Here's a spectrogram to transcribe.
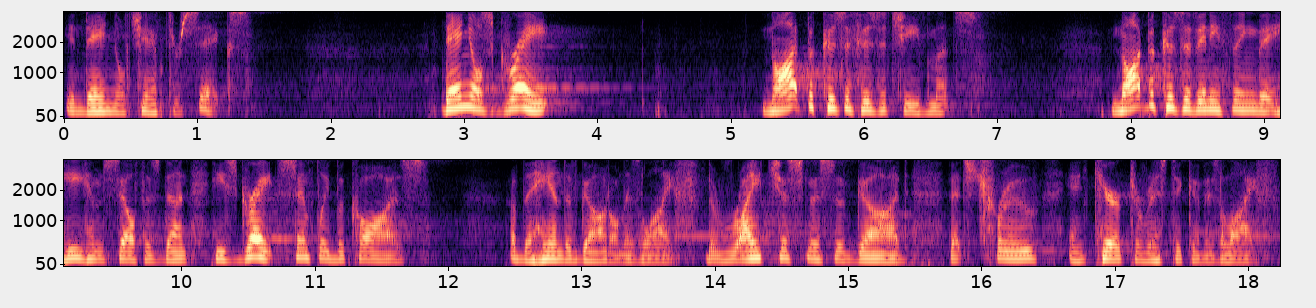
in Daniel chapter 6. Daniel's great not because of his achievements, not because of anything that he himself has done. He's great simply because of the hand of God on his life, the righteousness of God that's true and characteristic of his life.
